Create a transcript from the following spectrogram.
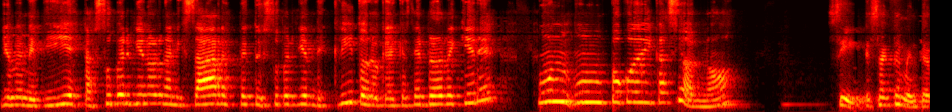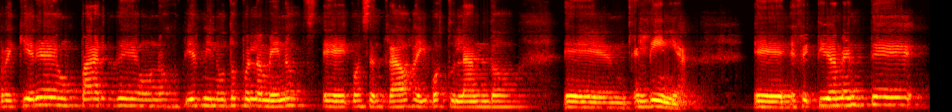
yo me metí, está súper bien organizada respecto y súper bien descrito lo que hay que hacer, pero requiere un, un poco de dedicación, ¿no? Sí, exactamente. Requiere un par de unos 10 minutos por lo menos eh, concentrados ahí postulando eh, en línea. Eh, efectivamente,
